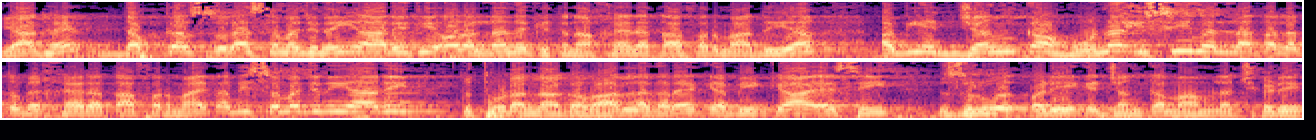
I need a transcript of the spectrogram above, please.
یاد ہے؟ دب کر صلح سمجھ نہیں آ رہی تھی اور اللہ نے کتنا خیر عطا فرما دیا۔ اب یہ جنگ کا ہونا اسی میں اللہ تعالیٰ تمہیں خیر عطا فرمائے کہ ابھی سمجھ نہیں آ رہی۔ تو تھوڑا ناگوار لگ رہا ہے کہ ابھی کیا ایسی ضرورت پڑی ہے کہ جنگ کا معاملہ چھڑے۔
